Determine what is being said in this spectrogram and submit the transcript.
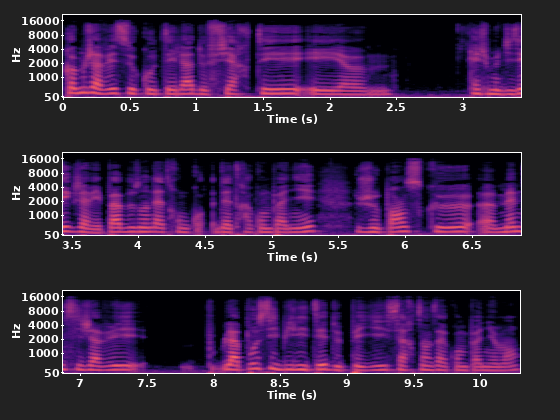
comme j'avais ce côté-là de fierté et euh, et je me disais que j'avais pas besoin d'être accompagnée. Je pense que même si j'avais la possibilité de payer certains accompagnements,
